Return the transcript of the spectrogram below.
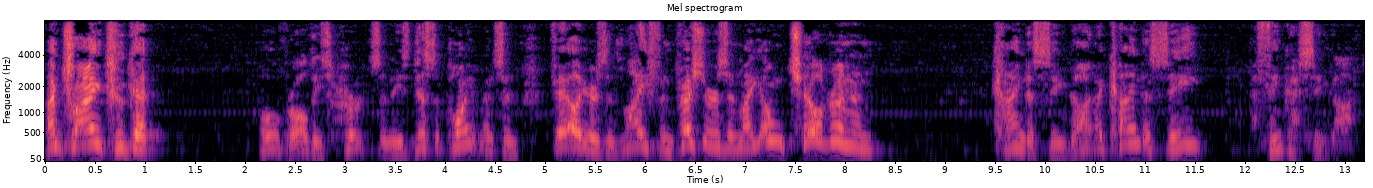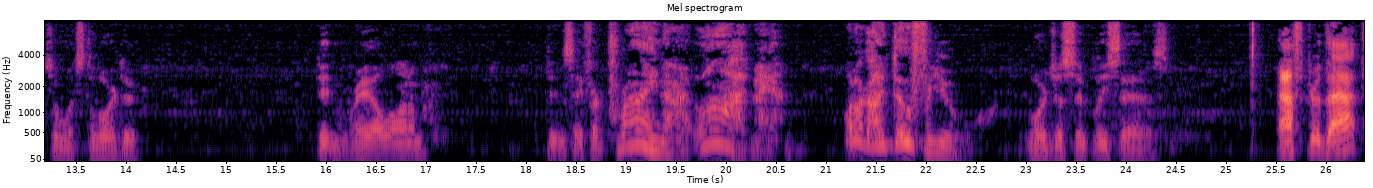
I'm trying to get over all these hurts and these disappointments and failures in life and pressures and my own children and kind of see God. I kind of see. I think I see God. So what's the Lord do? Didn't rail on him. Didn't say, for crying out loud, man, what do I got to do for you? The Lord just simply says, after that,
